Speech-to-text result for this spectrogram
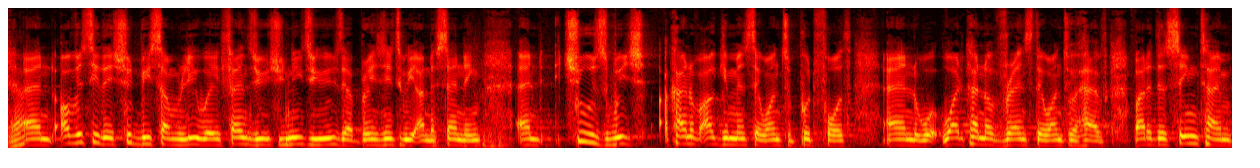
Yeah. and obviously there should be some leeway. Fans, you should need to use their brains, need to be understanding, and choose which kind of arguments they want to put forth and w- what kind of rants they want to have. But at the same time,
